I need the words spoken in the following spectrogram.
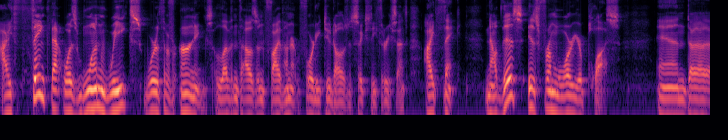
I think that was one week's worth of earnings, $11,542.63. I think. Now, this is from Warrior Plus, And uh,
